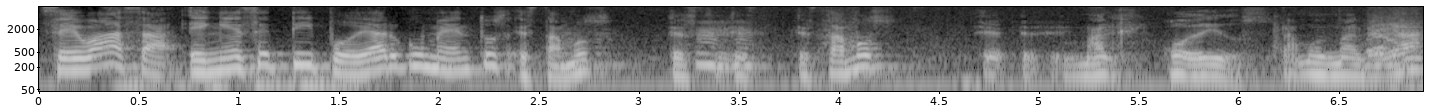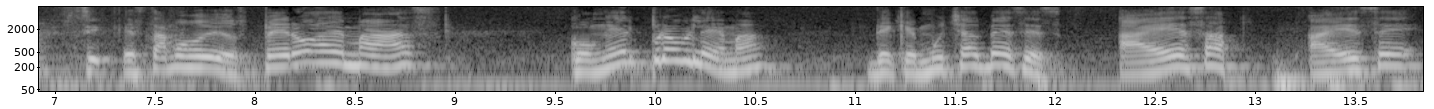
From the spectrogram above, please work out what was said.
se basa en ese tipo de argumentos, estamos, es- es- estamos eh, eh, Mal. jodidos. Estamos mal, ¿verdad? Sí, estamos jodidos. Pero además, con el problema de que muchas veces a, esa, a ese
